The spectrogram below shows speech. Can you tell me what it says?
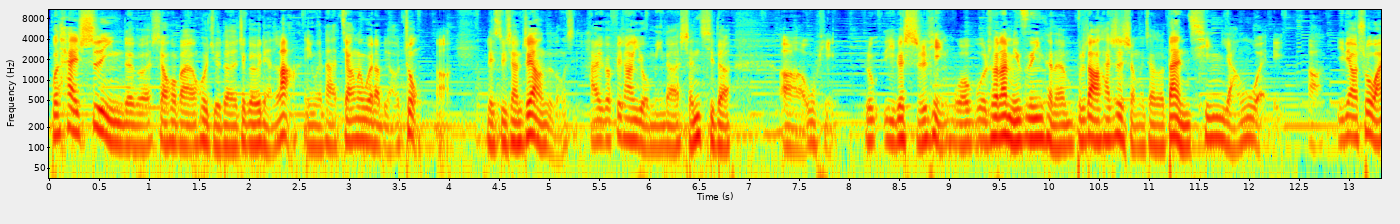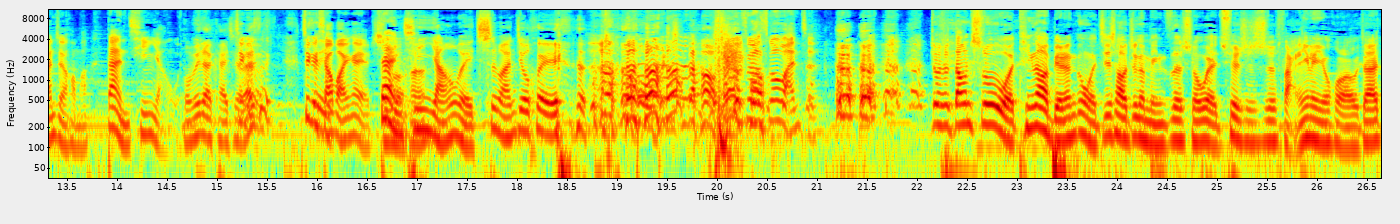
不太适应这个小伙伴会觉得这个有点辣，因为它姜的味道比较重啊，类似于像这样子的东西。还有一个非常有名的神奇的啊、物品，如一个食品，我我说它名字你可能不知道它是什么，叫做蛋清羊尾啊，一定要说完整好吗？蛋清羊尾，我没在开车。这个这个小宝应该也吃蛋，清羊尾吃完就会 没有说说完整，就是当初我听到别人跟我介绍这个名字的时候，我也确实是反应了一会儿，我在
